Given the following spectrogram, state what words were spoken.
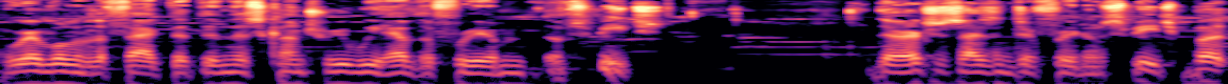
revel in the fact that in this country we have the freedom of speech they're exercising their freedom of speech, but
